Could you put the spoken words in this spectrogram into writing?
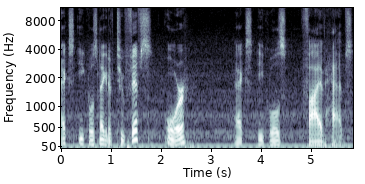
x equals negative 2 fifths or x equals 5 halves.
